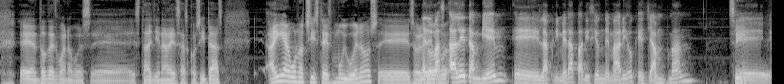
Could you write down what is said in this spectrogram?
Eh, entonces, bueno, pues eh, está llena de esas cositas. Hay algunos chistes muy buenos, sobre además todo. sale también la primera aparición de Mario, que es Jumpman. Sí, Que,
